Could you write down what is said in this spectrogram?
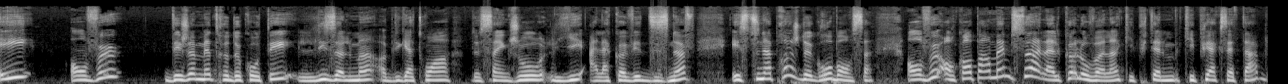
Et on veut déjà mettre de côté l'isolement obligatoire de cinq jours lié à la COVID-19. Et c'est une approche de gros bon sens. On veut, on compare même ça à l'alcool au volant qui est plus tellement, qui est plus acceptable.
